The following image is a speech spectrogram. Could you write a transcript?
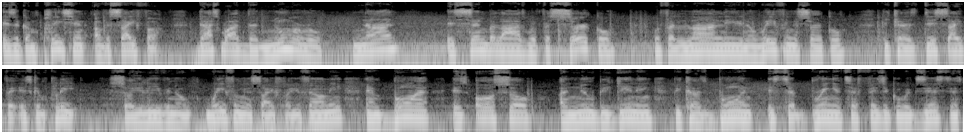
is a completion of a cipher. That's why the numeral nine is symbolized with a circle with a line leading away from the circle because this cipher is complete. So you're leaving away from the cipher, you feel me? And born is also a new beginning because born is to bring into physical existence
